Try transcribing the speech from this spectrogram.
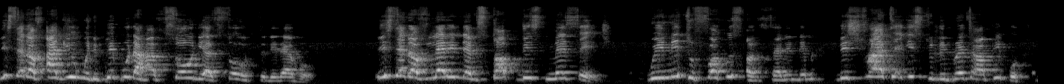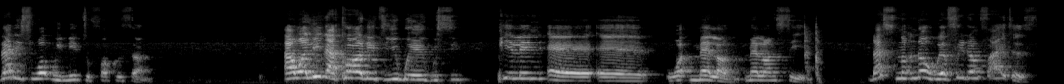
instead of arguing with the people that have sold their souls to the devil, instead of letting them stop this message, we need to focus on setting them the strategies to liberate our people. That is what we need to focus on. Our leader called it Egusi, peeling a, a what melon, melon seed. That's not no, we're freedom fighters.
